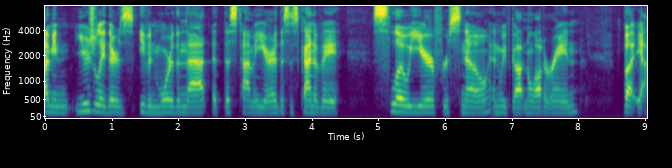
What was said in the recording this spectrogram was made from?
I mean, usually there's even more than that at this time of year. This is kind of a slow year for snow, and we've gotten a lot of rain. But yeah,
